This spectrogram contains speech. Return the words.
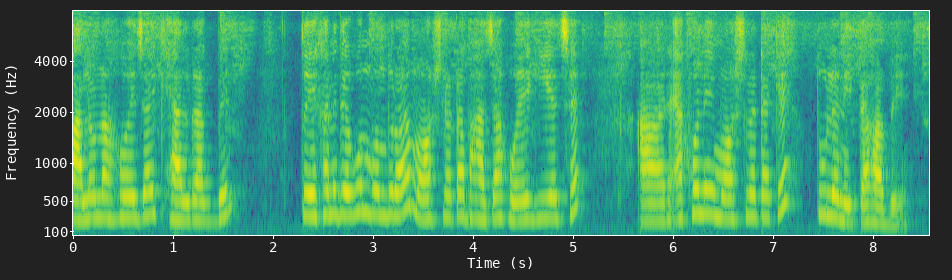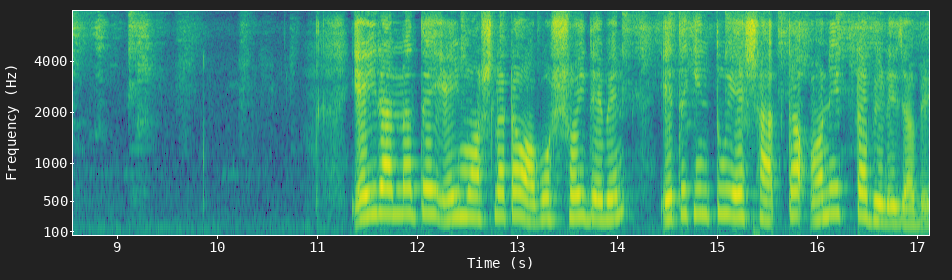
কালো না হয়ে যায়, খেয়াল রাখবেন। তো এখানে দেখুন বন্ধুরা, মশলাটা ভাজা হয়ে গিয়েছে। আর এখন এই মশলাটাকে তুলে নিতে হবে। এই রান্নাতে এই মশলাটা অবশ্যই দেবেন, এতে কিন্তু এর স্বাদটা অনেকটা বেড়ে যাবে।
